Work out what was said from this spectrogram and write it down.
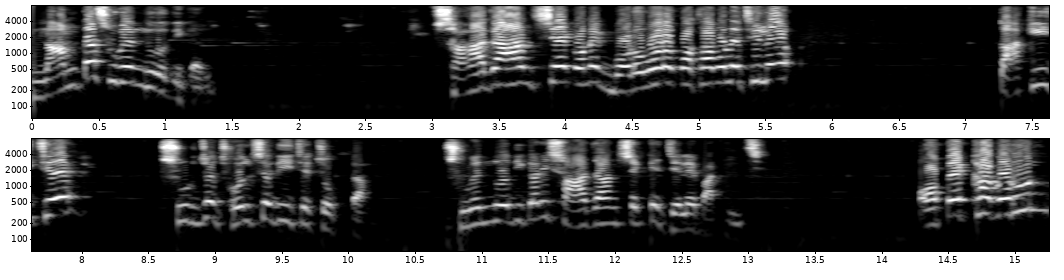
নামটা শুভেন্দু অধিকারী। শাহজাহান শেখ অনেক বড় বড় কথা বলেছিল। তাকিয়েছে, সূর্য ঝলসে দিয়েছে চোখটা। শুভেন্দু অধিকারী শাহজাহান শেখকে জেলে পাঠিয়েছে। অপেক্ষা করুন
